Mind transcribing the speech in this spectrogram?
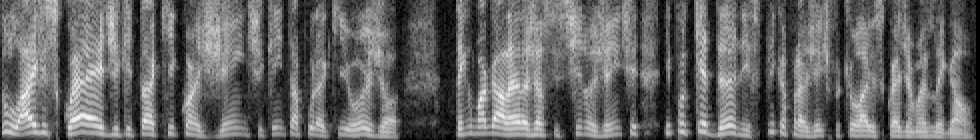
do Live Squad que tá aqui com a gente. Quem tá por aqui hoje, ó, tem uma galera já assistindo a gente. E por que, Dani? Explica pra gente porque o Live Squad é mais legal.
